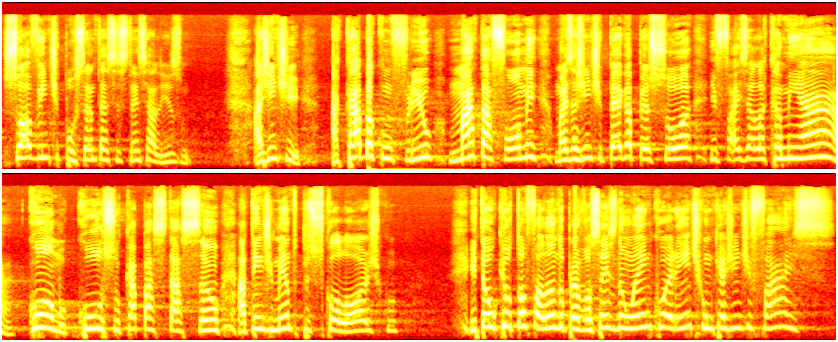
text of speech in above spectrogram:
só 20% é assistencialismo. A gente acaba com frio, mata a fome, mas a gente pega a pessoa e faz ela caminhar. Como? Curso, capacitação, atendimento psicológico. Então o que eu estou falando para vocês não é incoerente com o que a gente faz.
